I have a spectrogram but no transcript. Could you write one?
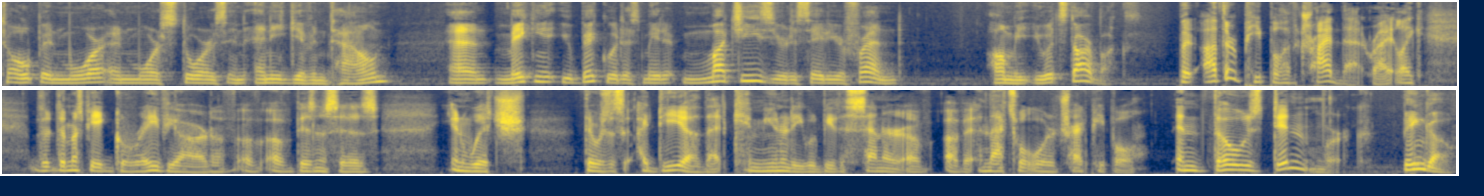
to open more and more stores in any given town. And making it ubiquitous made it much easier to say to your friend, I'll meet you at Starbucks. But other people have tried that, right? Like there, there must be a graveyard of, of, of businesses in which there was this idea that community would be the center of, of it, and that's what would attract people. And those didn't work. Bingo.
